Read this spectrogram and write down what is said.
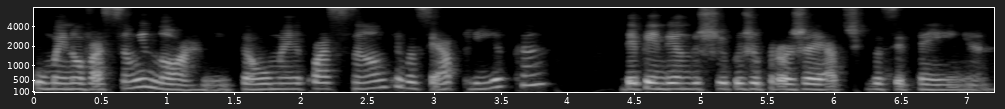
uma inovação enorme. Então, uma equação que você aplica, dependendo dos tipos de projetos que você tenha,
